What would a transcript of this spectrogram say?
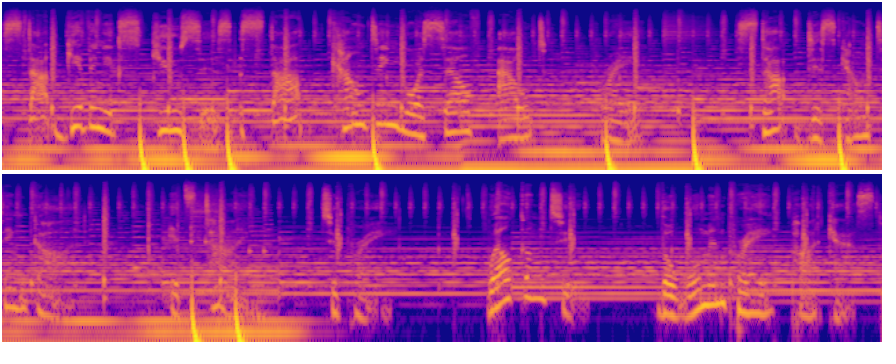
Stop giving excuses. Stop counting yourself out. Pray. Stop discounting God. It's time to pray. Welcome to the Woman Pray Podcast.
